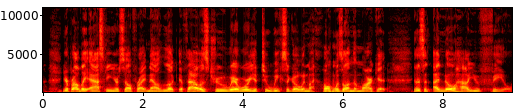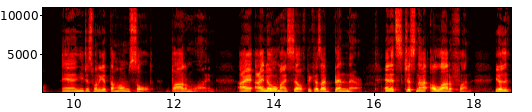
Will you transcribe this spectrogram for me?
You're probably asking yourself right now, look, if that was true, where were you two weeks ago when my home was on the market? Listen, I know how you feel, and you just want to get the home sold. Bottom line. I, I know myself because I've been there. And it's just not a lot of fun. You know, the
